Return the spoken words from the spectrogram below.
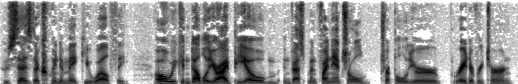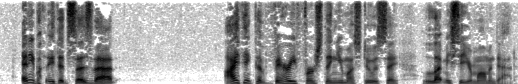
who says they're going to make you wealthy, oh, we can double your IPO investment financial, triple your rate of return, anybody that says that, I think the very first thing you must do is say, let me see your mom and dad.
